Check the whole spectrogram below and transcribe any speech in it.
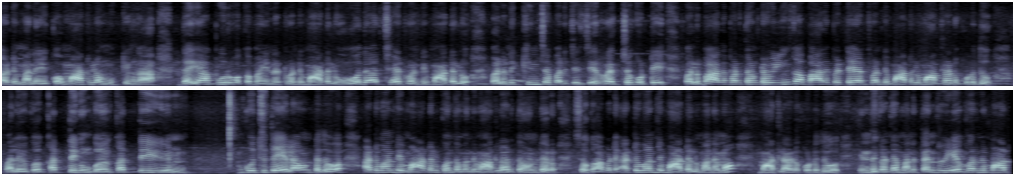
కాబట్టి మన యొక్క మాటలో ముఖ్యంగా దయాపూర్వకమైనటువంటి మాటలు ఓదార్చేటువంటి మాటలు వాళ్ళని కించపరిచేసి రెచ్చగొట్టి వాళ్ళు బాధపడుతుంటే ఇంకా బాధ పెట్టేటువంటి మాటలు మాట్లాడకూడదు. వాళ్ళ యొక్క కత్తి కత్తి గుచ్చితే ఎలా ఉంటుందో అటువంటి మాటలు కొంతమంది మాట్లాడుతూ ఉంటారు. సో కాబట్టి అటువంటి మాటలు మనము మాట్లాడకూడదు. ఎందుకంటే మన తండ్రి ఎవరిని మాట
